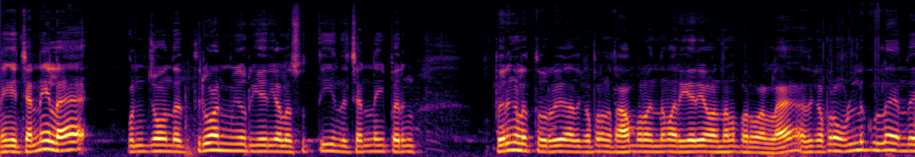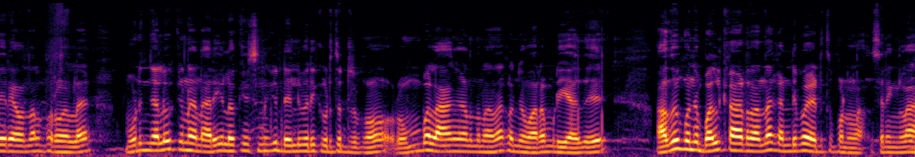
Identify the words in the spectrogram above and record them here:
நீங்கள் சென்னையில் கொஞ்சம் இந்த திருவான்மியூர் ஏரியாவில் சுற்றி இந்த சென்னை பெருங் பெருங்கலத்தூர் அதுக்கப்புறம் தாம்பரம் இந்த மாதிரி ஏரியா வந்தாலும் பரவாயில்ல. அதுக்கப்புறம் உள்ளுக்குள்ளே எந்த ஏரியா வந்தாலும் பரவாயில்ல. முடிஞ்ச அளவுக்கு நான் நிறைய லொக்கேஷனுக்கு டெலிவரி கொடுத்துட்ருக்கோம் ரொம்ப லாங்காக இருந்தனா தான் கொஞ்சம் வர முடியாது. அதுவும் கொஞ்சம் பல்க் ஆர்டராக இருந்தால் கண்டிப்பாக எடுத்து பண்ணலாம். சரிங்களா?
